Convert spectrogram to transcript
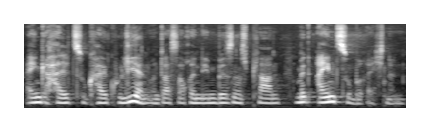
ein Gehalt zu kalkulieren und das auch in den Businessplan mit einzuberechnen.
